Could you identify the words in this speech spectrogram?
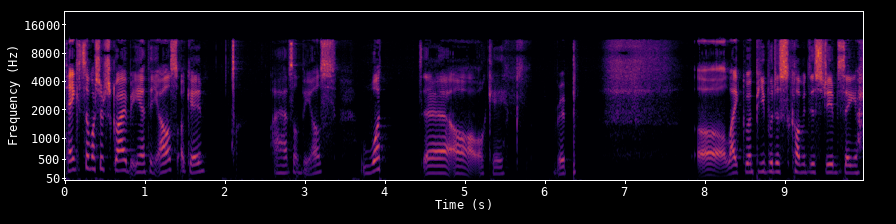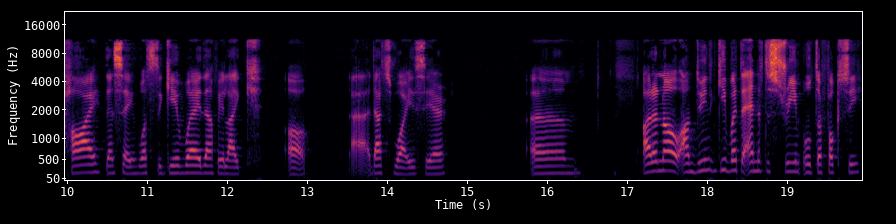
Thank you so much for subscribing. Anything else? Okay. I have something else. What? Uh, oh, okay. Rip. Uh, like when people just come into the stream saying hi, then saying what's the giveaway, then I feel like, oh, uh, that's why he's here. Um, I don't know. I'm doing the giveaway at the end of the stream, Ultra Foxy.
